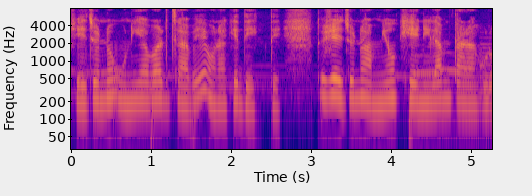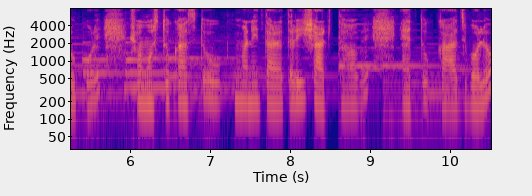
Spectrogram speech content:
সেই জন্য উনি আবার যাবে ওনাকে দেখতে। তো সেই জন্য আমিও খেয়ে নিলাম তাড়াহুড়ো করে। সমস্ত কাজ তো মানে তাড়াতাড়ি সারতে হবে। এত কাজ বলো।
